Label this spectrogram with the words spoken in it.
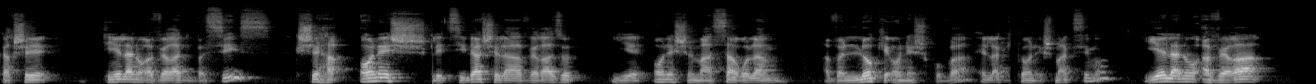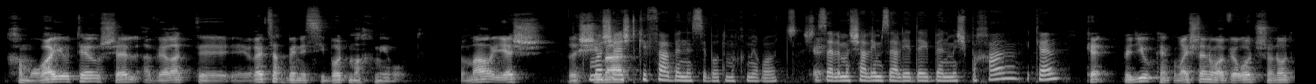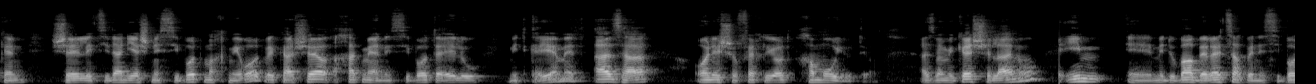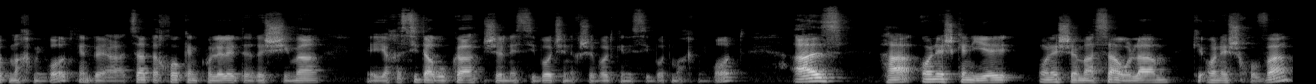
כך שתהיה לנו עבירת בסיס, כשהעונש לצידה של העבירה הזאת יהיה עונש של מאסר עולם, אבל לא כעונש חובה, אלא כעונש מקסימום. יהיה לנו עבירה חמורה יותר של עבירת אה, אה, רצח בנסיבות מחמירות. כלומר יש רשימה... כמו שיש תקיפה בנסיבות מחמירות, כן. שזה למשל אם זה על ידי בן משפחה, כן? כן, בדיוק, כן, כלומר יש לנו עבירות שונות, כן, שלצידן יש נסיבות מחמירות וכאשר אחת מהנסיבות האלו מתקיימת, אז העונש הופך להיות חמור יותר. אז במקרה שלנו, אם אה, מדובר ברצח בנסיבות מחמירות, כן, והצעת החוק כן כוללת רשימה אה, יחסית ארוכה של נסיבות שנחשבות כנסיבות מחמירות, אז העונש כן יהיה עונש של מאסר עולם כעונש חובה,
